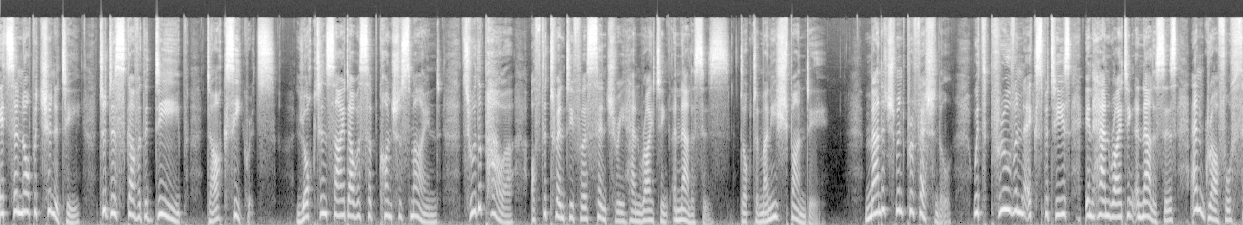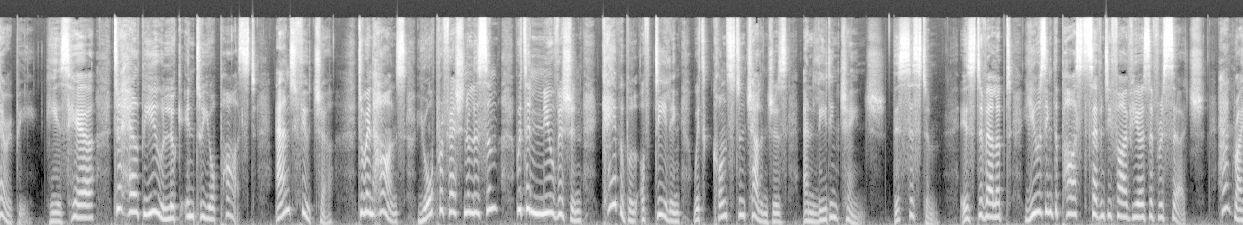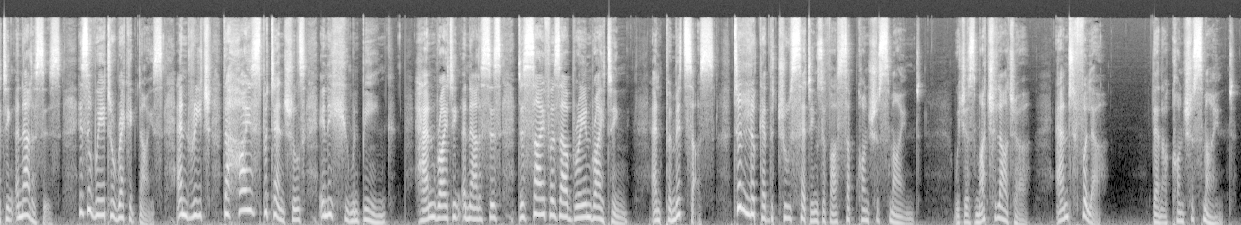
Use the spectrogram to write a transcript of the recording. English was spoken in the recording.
It's an opportunity to discover the deep, dark secrets locked inside our subconscious mind through the power of the 21st century handwriting analysis. Dr. Manish Pandey, management professional with proven expertise in handwriting analysis and graphotherapy. He is here to help you look into your past and future to enhance your professionalism with a new vision capable of dealing with constant challenges and leading change. This system is developed using the past 75 years of research. Handwriting analysis is a way to recognize and reach the highest potentials in a human being. Handwriting analysis deciphers our brain writing and permits us to look at the true settings of our subconscious mind, which is much larger and fuller than our conscious mind.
